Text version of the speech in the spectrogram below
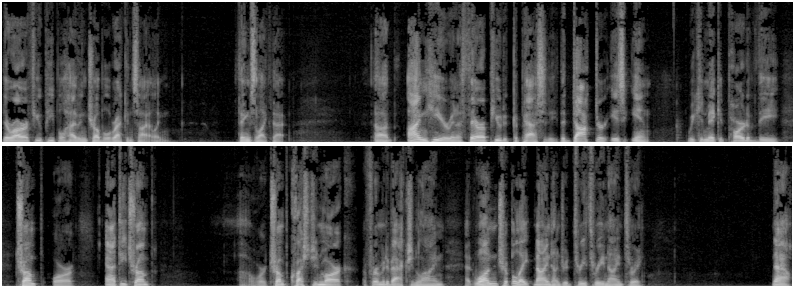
there are a few people having trouble reconciling things like that. Uh, I'm here in a therapeutic capacity. The doctor is in. We can make it part of the Trump or anti Trump uh, or Trump question mark affirmative action line at 1 900 3393. Now,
